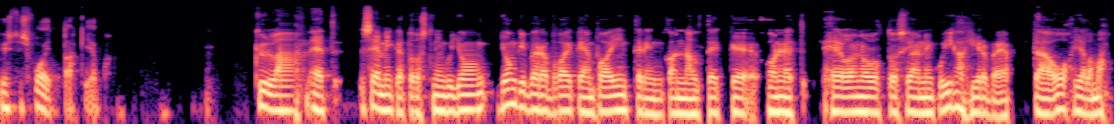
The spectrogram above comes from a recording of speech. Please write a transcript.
pystyisi voittaakin jopa. Kyllä, että se mikä tuosta niin jonkin verran vaikeampaa Interin kannalta tekee, on, että heillä on ollut tosiaan niin kuin ihan hirveä tämä ohjelma,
